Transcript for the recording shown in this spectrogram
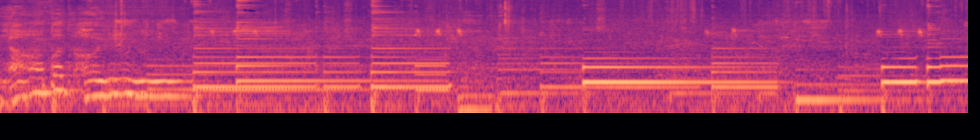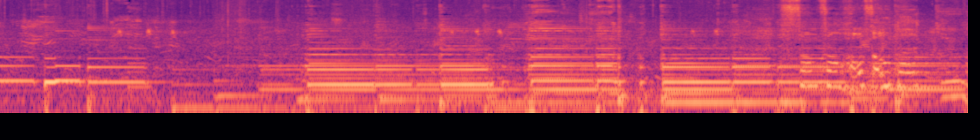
也不许。否不要老，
